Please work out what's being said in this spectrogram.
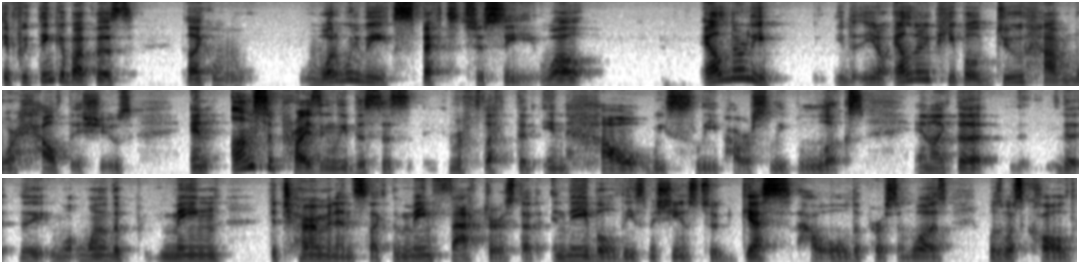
if we think about this, like what would we expect to see? Well, elderly, you know, elderly people do have more health issues. And unsurprisingly, this is reflected in how we sleep, how our sleep looks. And like the the the one of the main determinants, like the main factors that enable these machines to guess how old a person was, was what's called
